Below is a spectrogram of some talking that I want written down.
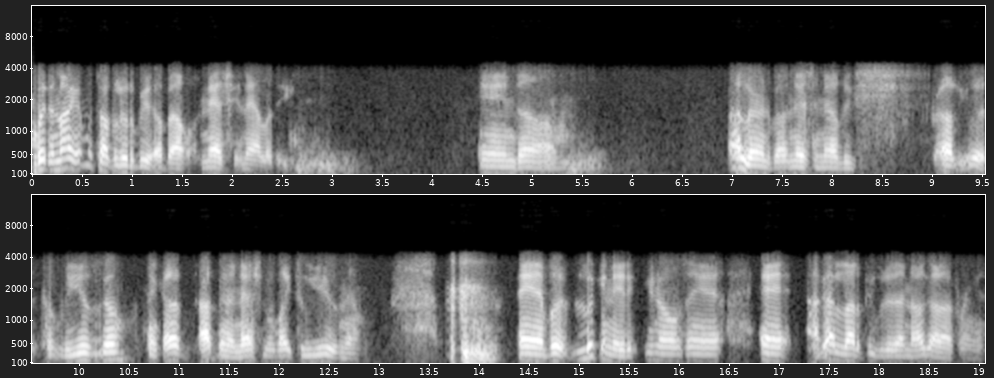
But tonight I'm gonna talk a little bit about nationality, and um, I learned about nationality probably what, a couple of years ago. I think I've I've been a national like two years now. and but looking at it, you know what I'm saying. And I got a lot of people that I know. I got a lot of friends.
